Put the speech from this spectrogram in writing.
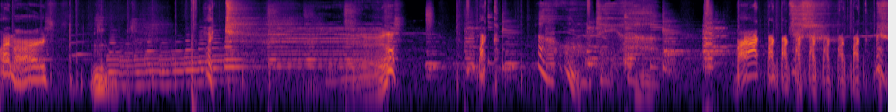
Bye-bye. Right. Uh, Back. Back, back, back, back, back, back, back, back.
